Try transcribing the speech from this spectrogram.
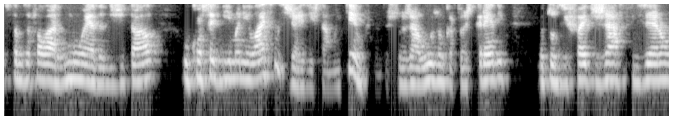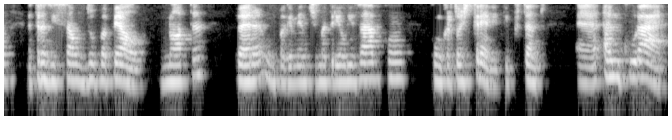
estamos a falar de moeda digital, o conceito de money license já existe há muito tempo. As pessoas já usam cartões de crédito, para todos os efeitos, já fizeram a transição do papel nota para um pagamento desmaterializado com, com cartões de crédito. E, portanto, uh, ancorar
